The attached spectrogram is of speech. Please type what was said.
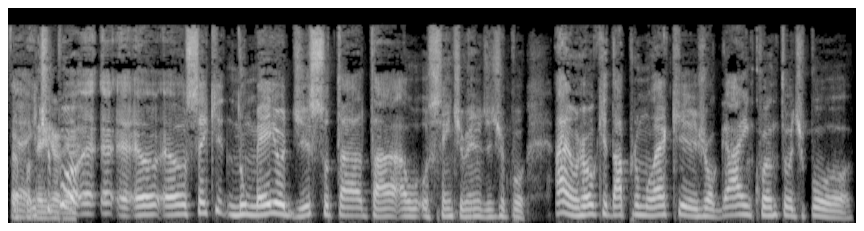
Pra, é, poder e, tipo, jogar. É, é, eu, eu sei que no meio disso tá, tá o, o, sentimento de tipo, ah, é um jogo que dá pro moleque jogar enquanto, tipo,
